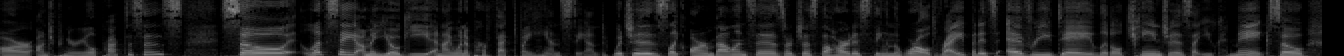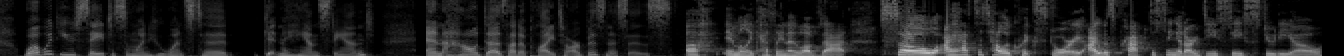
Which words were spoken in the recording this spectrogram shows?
our entrepreneurial practices. So let's say I'm a yogi and I want to perfect my handstand, which is like arm balances are just the hardest thing in the world, right? But it's everyday little changes that you can make. So, what would you say to someone who wants to get in a handstand and how does that apply to our businesses? Uh, Emily, Kathleen, I love that. So I have to tell a quick story. I was practicing at our DC studio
